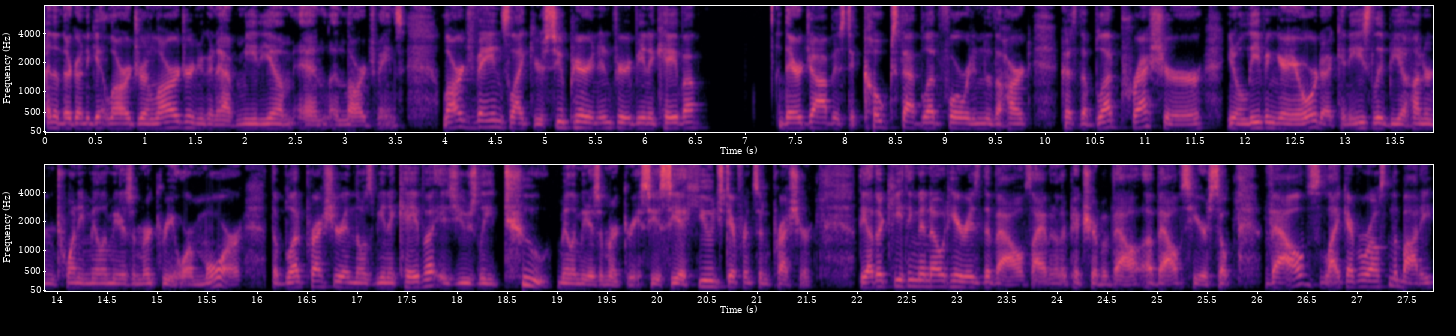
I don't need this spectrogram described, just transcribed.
and then they're going to get larger and larger and you're going to have medium and, and large veins. Large veins like your superior and inferior vena cava, their job is to coax that blood forward into the heart because the blood pressure, you know, leaving your aorta can easily be 120 millimeters of mercury or more. The blood pressure in those vena cava is usually 2 millimeters of mercury. So you see a huge difference in pressure. The other key thing to note here is the valves. I have another picture of a valve, of valves here. So valves, like everywhere else in the body,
